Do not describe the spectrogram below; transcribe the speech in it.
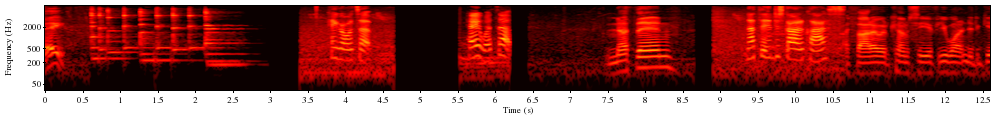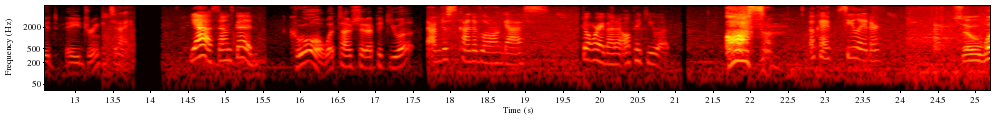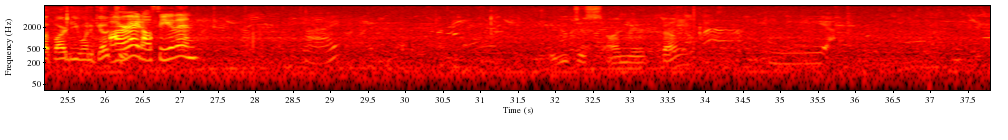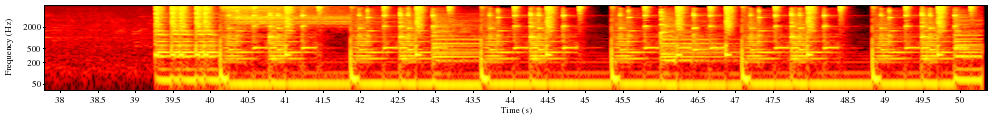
Hey. Hey girl, what's up? Hey, what's up? Nothing. Nothing, just got out of class I thought I would come see if you wanted to get a drink. tonight. Yeah, sounds good. Cool. What time should I pick you up? I'm just kind of low on gas. Don't worry about it. I'll pick you up. Awesome. Okay, see you later. So, what bar do you want to go to? All right, I'll see you then. Just on your phone?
